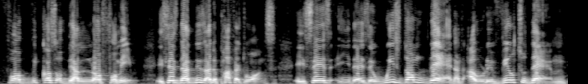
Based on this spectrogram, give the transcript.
for because of their love for me. He says that these are the perfect ones. He says there's a wisdom there that I will reveal to them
